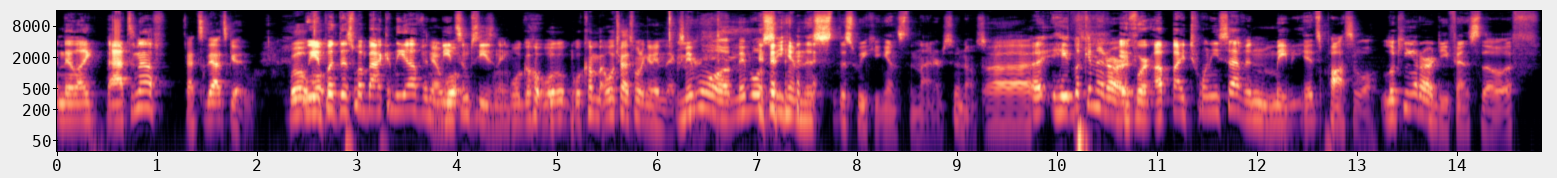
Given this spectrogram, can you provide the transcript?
and they're like, "That's enough. That's that's good. We'll, We we'll, put this one back in the oven. yeah, Need we'll- some seasoning." We'll go. We'll, we'll come back. We'll try this one again next Maybe year. we'll maybe we'll see him this this week against the Niners. Who knows? Uh, Uh, hey, looking at our if we're up by twenty seven, maybe. It's possible. Looking at our defense, though, if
